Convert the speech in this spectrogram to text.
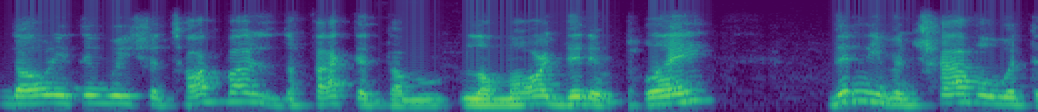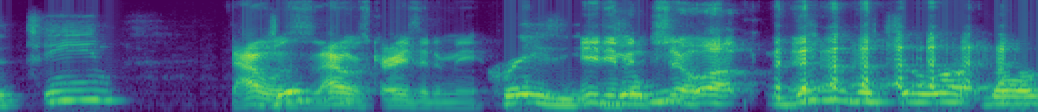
the only thing we should talk about is the fact that the Lamar didn't play, didn't even travel with the team. That was that was crazy to me. Crazy. He didn't even show up. didn't even show up, bro.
